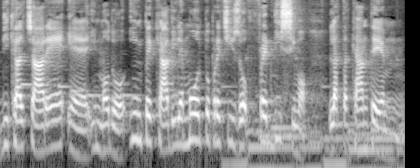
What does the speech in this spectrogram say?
di calciare eh, in modo impeccabile, molto preciso, freddissimo l'attaccante mm,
